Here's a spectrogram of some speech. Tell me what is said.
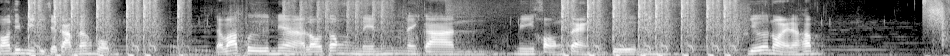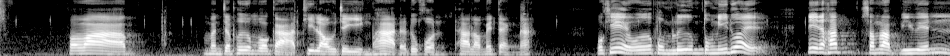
ตอนที่มีกิจกรรมนะครับผม แต่ว่าปืนเนี่ยเราต้องเน้นในการมีของแต่งปืนเยอะหน่อยนะครับ เพราะว่า มันจะเพิ่มโอกาสที่เราจะยิงพลาดอะทุกคนถ้าเราไม่แต่งนะ โอเคเออผมลืมตรงนี้ด้วย นี่นะครับสำหรับอีเวนต์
